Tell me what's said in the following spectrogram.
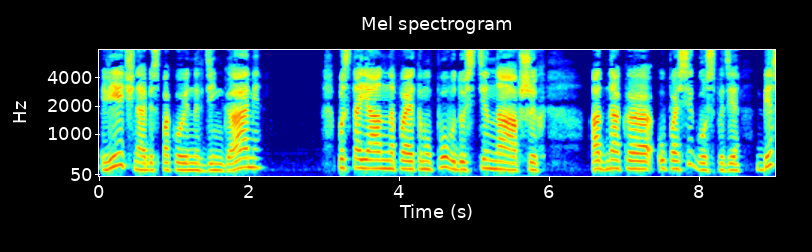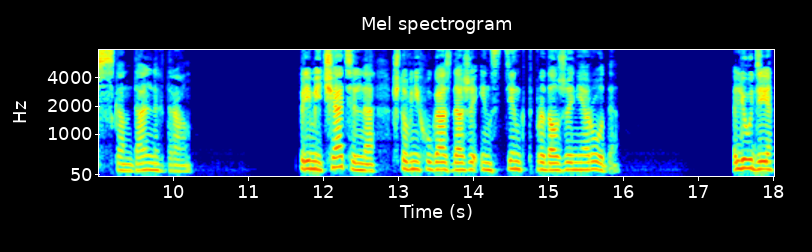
вечно обеспокоенных деньгами, постоянно по этому поводу стенавших, однако, упаси Господи, без скандальных драм. Примечательно, что в них угас даже инстинкт продолжения рода. Люди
